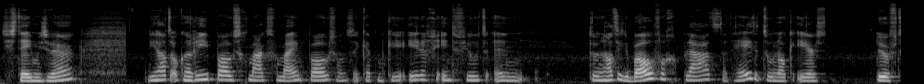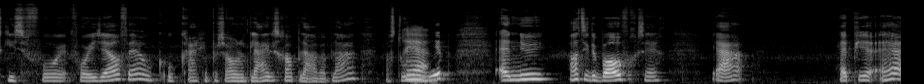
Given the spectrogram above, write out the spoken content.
systemisch werk. Die had ook een repost gemaakt van mijn post, want ik heb hem een keer eerder geïnterviewd. En toen had hij erboven geplaatst, dat heette toen ook eerst durf te kiezen voor, voor jezelf. Hè? Hoe, hoe krijg je persoonlijk leiderschap, bla bla bla. Dat was toen ja. hip. En nu had hij erboven gezegd: Ja, heb je, hè,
